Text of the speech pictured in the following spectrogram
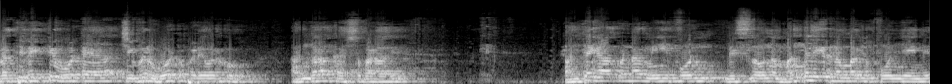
ప్రతి వ్యక్తి ఓటేయాలా? చివరి ఓటు పడే వరకు అందరం కష్టపడాలి. అంతేకాకుండా మీ ఫోన్ లిస్ట్లో ఉన్న మంగళగిరి నంబర్లు ఫోన్ చేయండి.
